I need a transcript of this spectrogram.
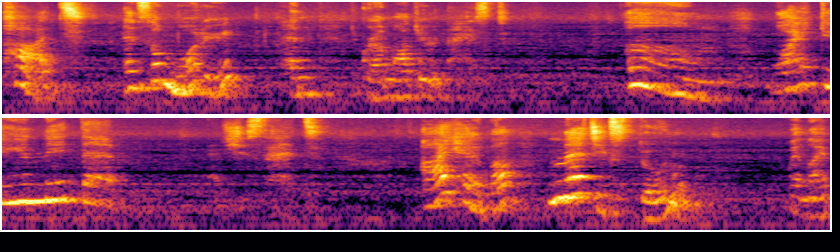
pot and some water? And the grandmother asked, Um, why do you need them? And she said, I have a magic stone. When I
